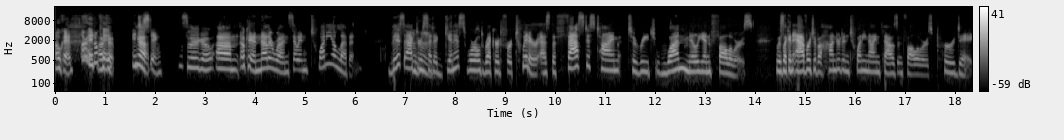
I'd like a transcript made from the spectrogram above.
Okay. All right. Okay. Okay. Interesting. So there you go. Um, okay, another one. So in 2011, this actor Mhm. set a Guinness World Record for Twitter as the fastest time to reach 1 million followers. It was like an average of 129,000 followers per day.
